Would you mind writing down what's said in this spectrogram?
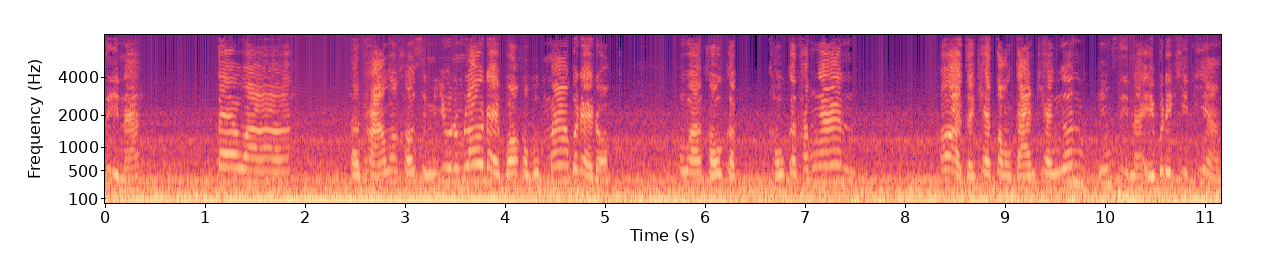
สินะ แต่ว่าถ้าถามว่าเขาสิมาอยู่น้ำเล่าได้บอกเขาบ่มาบ่ได้ดอก เพราะว่าเขากับ เขาก็ทำงาน เขาอาจจะแค่ต้องการแค่เงินยังสินะเอไม่ได้คิดอหย่าง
